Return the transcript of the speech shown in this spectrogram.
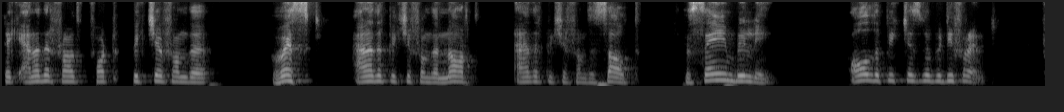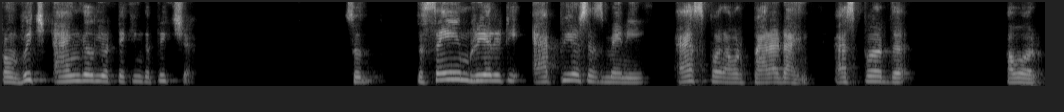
take another photo, picture from the west, another picture from the north, another picture from the south, the same building, all the pictures will be different from which angle you're taking the picture. So the same reality appears as many as per our paradigm, as per the our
